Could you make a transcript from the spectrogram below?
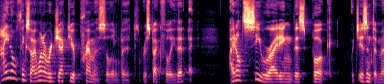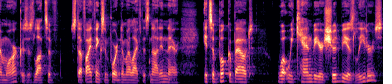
I don't think so. I want to reject your premise a little bit respectfully that I don't see writing this book, which isn't a memoir, because there's lots of stuff I think is important to my life that's not in there. It's a book about what we can be or should be as leaders.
